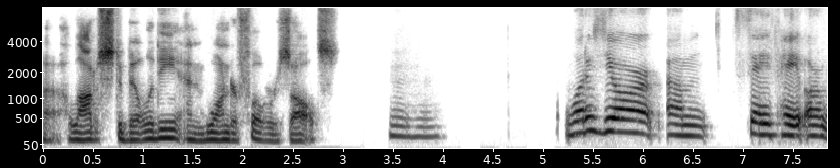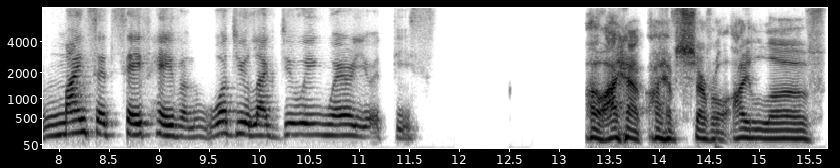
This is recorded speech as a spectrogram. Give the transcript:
uh, a lot of stability and wonderful results. Mm-hmm. what is your um, safe haven or mindset safe haven? What do you like doing? Where are you at peace? Oh i have i have several. I love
